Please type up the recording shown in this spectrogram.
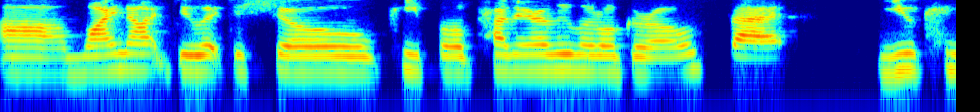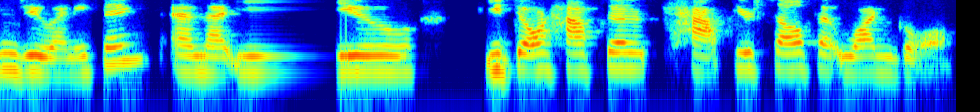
Um, why not do it to show people, primarily little girls, that you can do anything and that you, you you don't have to cap yourself at one goal.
